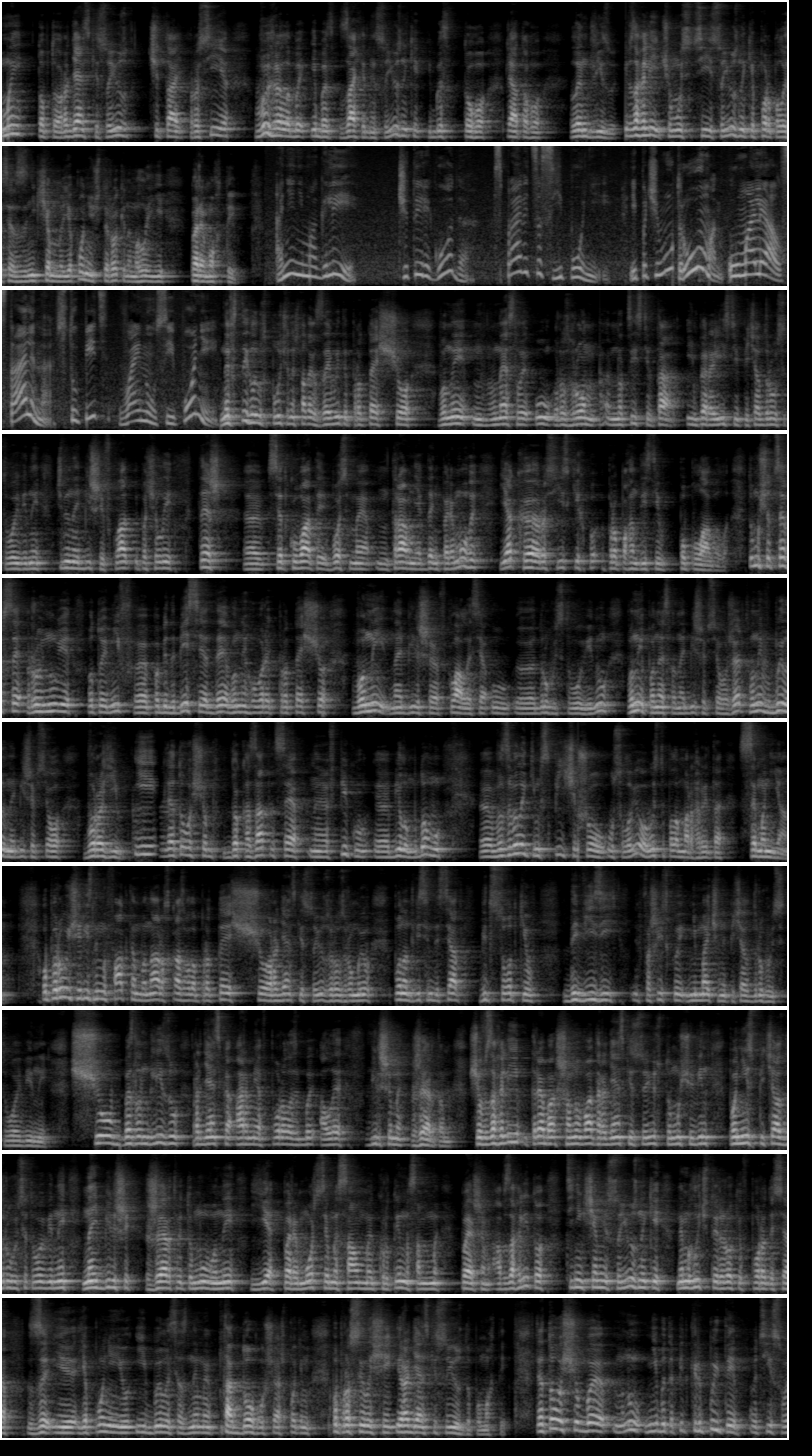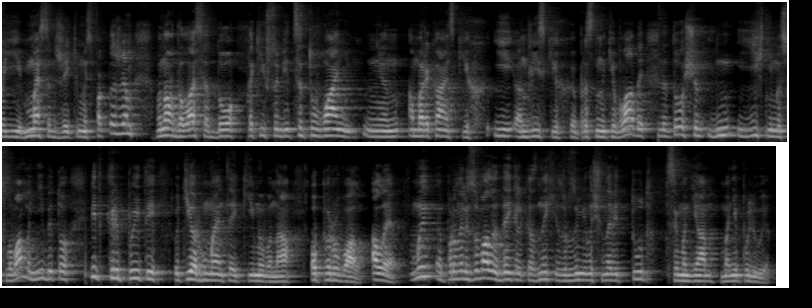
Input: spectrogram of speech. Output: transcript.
Ми, тобто Радянський Союз, читай Росія, виграли би і без західних союзників, і без того клятого ленд-лізу. І взагалі чомусь ці союзники порпалися з нікчемною Японією, 4 роки не могли її перемогти. Вони не могли четыре года справиться з Японией. И почему Труман умолял Сталіна вступить в війну з Японією? Не встигли в Сполучених Штатах заявити про те, що вони внесли у розгром нацистів та імперіалістів під час Другої світової війни чи не найбільший вклад, і почали теж святкувати 8 травня як день перемоги, як е, російських пропагандистів поплавило. Тому що це все руйнує отой міф е, побєдобєсія, де вони говорять про те, що вони найбільше вклалися у е, Другу світову війну, вони понесли найбільше всього жертв, вони вбили найбільше всього ворогів. І для того, щоб доказати це е, в піку е, Білому дому. Е, З великим спічем шоу у Соловйова виступила Маргарита Семен'ян. Оперуючи різними фактами, вона розказувала про те, що Радянський Союз розгромив понад 80% дивізій фашистської Німеччини під час Другої світової війни. Що без ленд-лізу радянська армія впоралась би, але більшими жертвами. Що взагалі треба шанувати радянський союз, тому що він поніс під час Другої світової війни найбільші жертви, тому вони є переможцями, самими крутими, самими першими. А взагалі-то ці нікчемні союзники не могли 4 роки впоратися з е, Японією і билися з ними так довго, що аж потім попросили ще і радянський союз допомогти. Для того, щоб е, ну нібито підкріпити оці свої меседжі якимось фактажем, вона вдалася до таких собі цитувань американських і англійських представників влади для того, щоб їхніми словами нібито підкріпити оті аргументи, якими вона оперувала. Але ми проаналізували декілька з них і зрозуміли, що навіть тут Симоньян маніпулює.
